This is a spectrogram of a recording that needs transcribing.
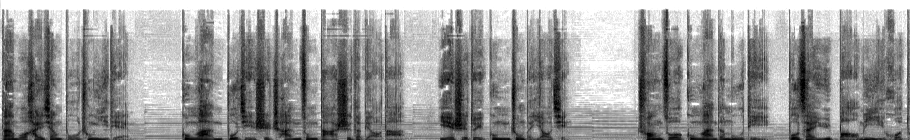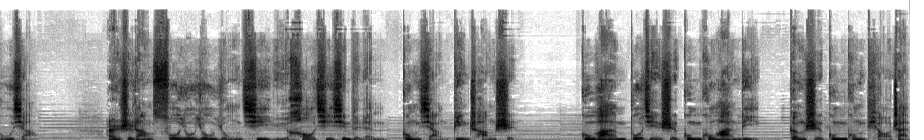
但我还想补充一点：公案不仅是禅宗大师的表达，也是对公众的邀请。创作公案的目的不在于保密或独享，而是让所有有勇气与好奇心的人共享并尝试。公案不仅是公共案例，更是公共挑战，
